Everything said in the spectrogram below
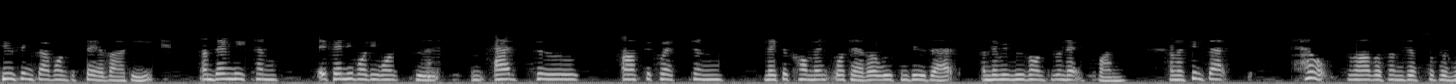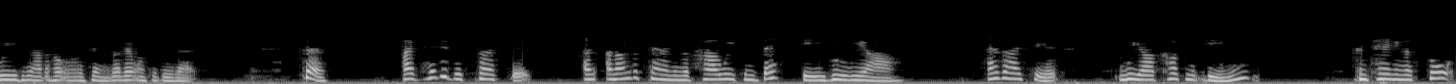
few things I want to say about each and then we can, if anybody wants to add to ask a question, make a comment, whatever, we can do that, and then we move on to the next one. And I think that helps rather than just sort of reading out a whole lot of things. I don't want to do that. So, I've headed this first bit an, an understanding of how we can best be who we are. As I see it, we are cosmic beings containing a thought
